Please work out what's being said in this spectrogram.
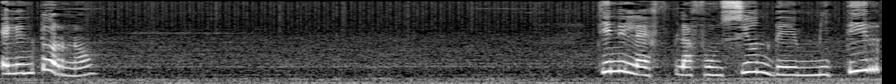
El entorno tiene la, la, función de emitir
